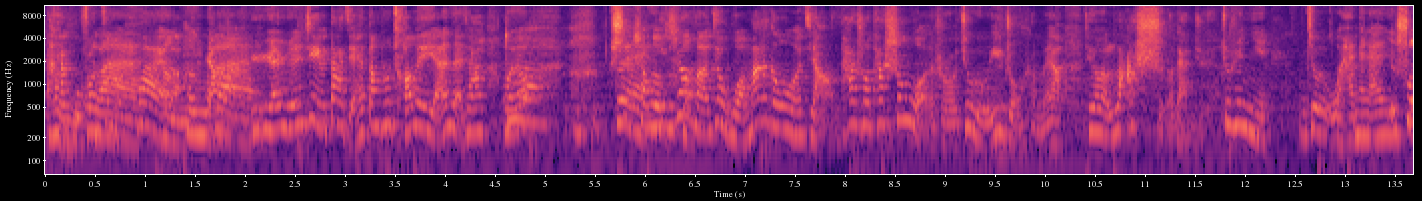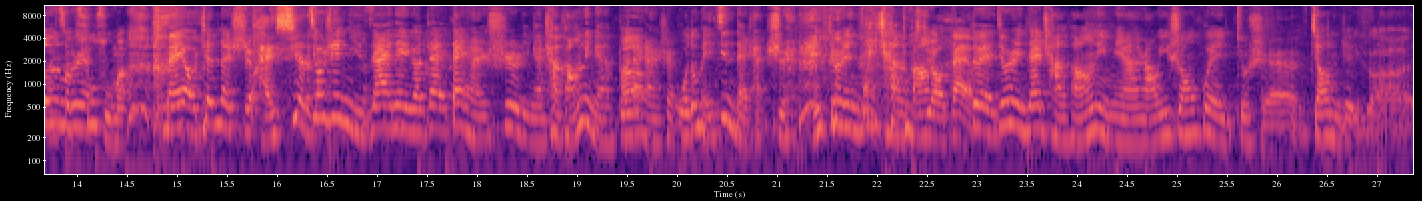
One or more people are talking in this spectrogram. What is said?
开骨缝这么快的。很然后人人这个大姐还当成肠胃炎在家，我要对啊，对上厕所。你知道吗？就我妈跟我讲，她说她生我的时候就有一种什么呀，就要拉屎的感觉，就是你，就我还没来得及说的那么就是粗俗吗？没有，真的是。排泄的。就是你在那个待待产室里面，产房里面不是待产室，我都没进待产室，就是你在产房 需要带对，就是你在产房里面，然后医生会就是教你这个，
